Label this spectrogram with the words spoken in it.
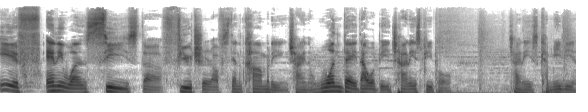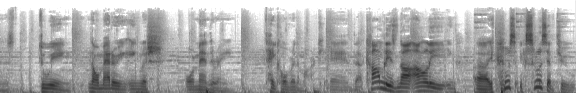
If anyone sees the future of stand-up comedy in China, one day that would be Chinese people, Chinese comedians doing, no matter in English or Mandarin, take over the market. And uh, comedy is not only in, uh, exclus- exclusive to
